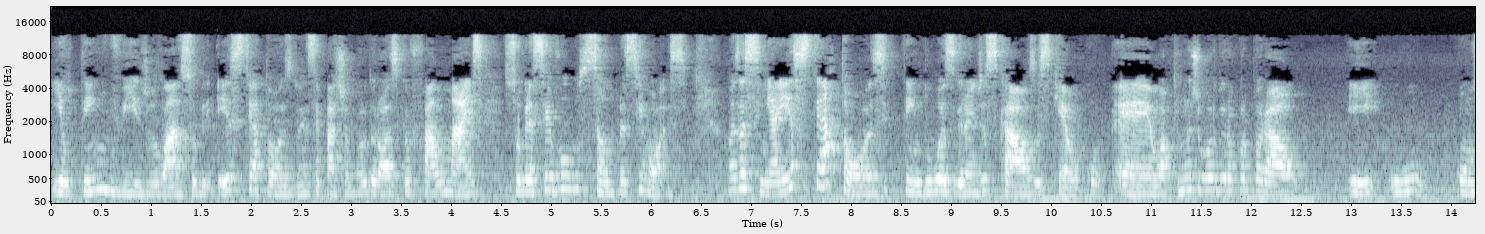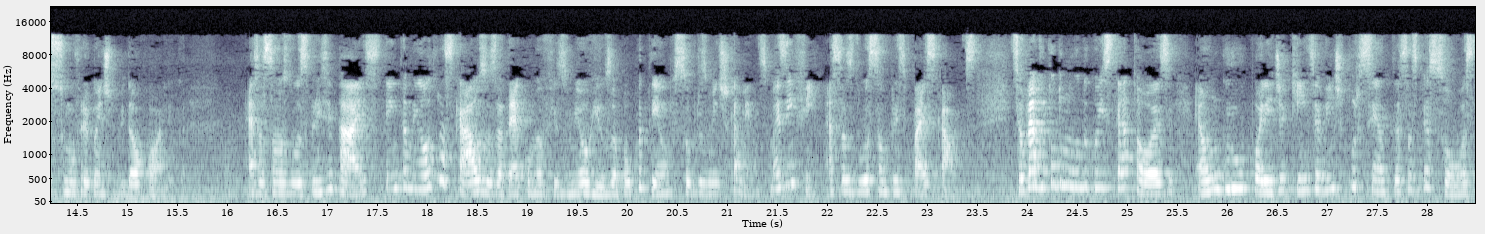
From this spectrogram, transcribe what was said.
E eu tenho um vídeo lá sobre esteatose, doença hepática gordurosa, que eu falo mais sobre essa evolução para cirrose. Mas assim, a esteatose tem duas grandes causas, que é o, é o acúmulo de gordura corporal e o consumo frequente de bebida alcoólica. Essas são as duas principais. Tem também outras causas, até como eu fiz o meu Rios há pouco tempo, sobre os medicamentos. Mas enfim, essas duas são principais causas. Se eu pego todo mundo com esteatose, é um grupo ali de 15 a 20% dessas pessoas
